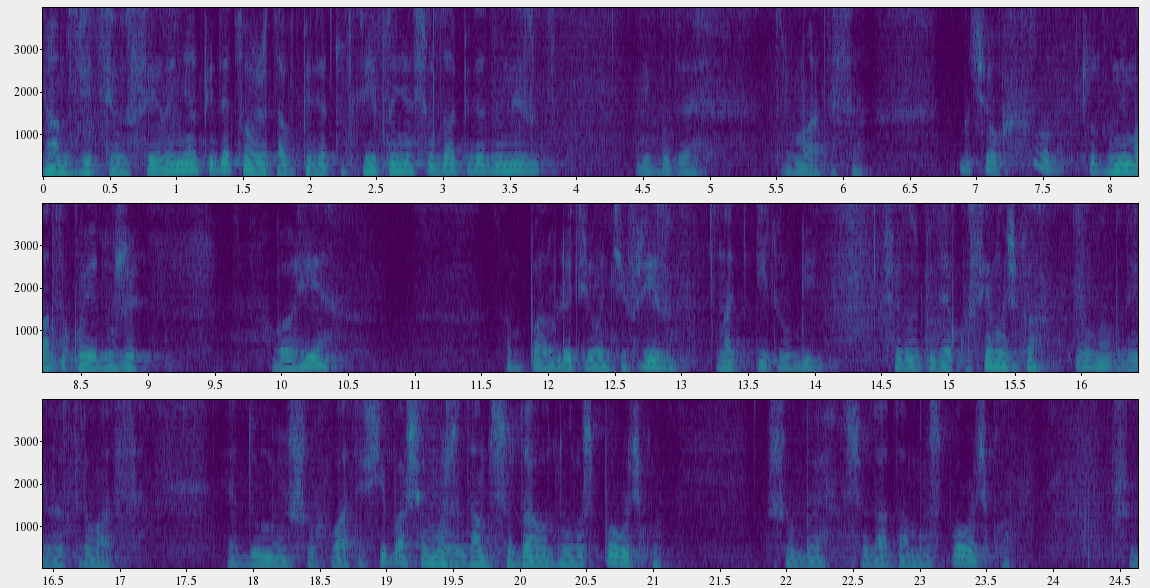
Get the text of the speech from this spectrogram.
дам звідси усилення піде, теж так піде тут кріплення сюди, піде донизу і буде триматися. Бачок, от, тут нема такої дуже ваги. Там пару літрів антифрізу на такій трубі. Ще тут піде косиночка і воно буде якраз триматися. Я думаю, що хватить. Хіба ще може дам сюди одну розпорочку, щоб сюди дам розпорочку, щоб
